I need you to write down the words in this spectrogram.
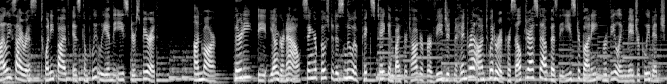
Miley Cyrus, 25, is completely in the Easter spirit. Unmar. 30, the younger now singer posted a slew of pics taken by photographer Vijat Mohindra on Twitter of herself dressed up as the Easter Bunny, revealing major cleavage.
